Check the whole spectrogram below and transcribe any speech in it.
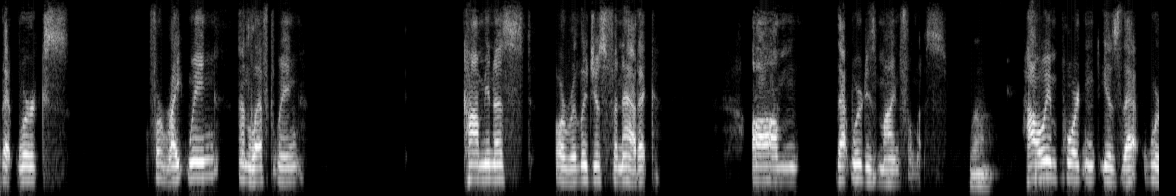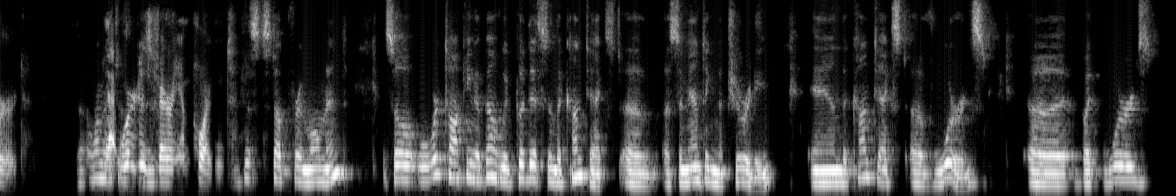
that works for right wing and left wing, communist or religious fanatic, um, that word is mindfulness. Wow. How important is that word? That word is very important. Just stop for a moment. So, what we're talking about, we put this in the context of a semantic maturity and the context of words, uh, but words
